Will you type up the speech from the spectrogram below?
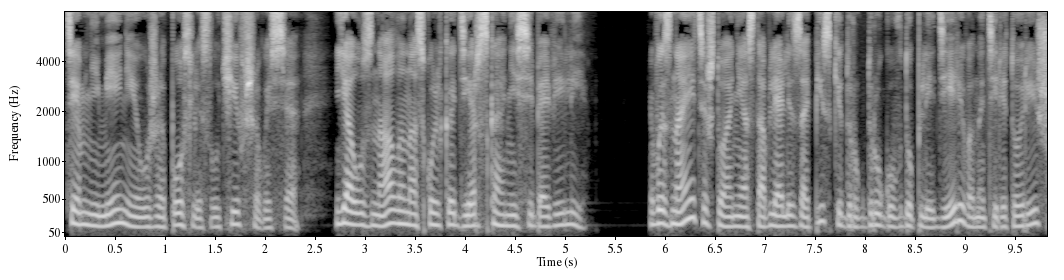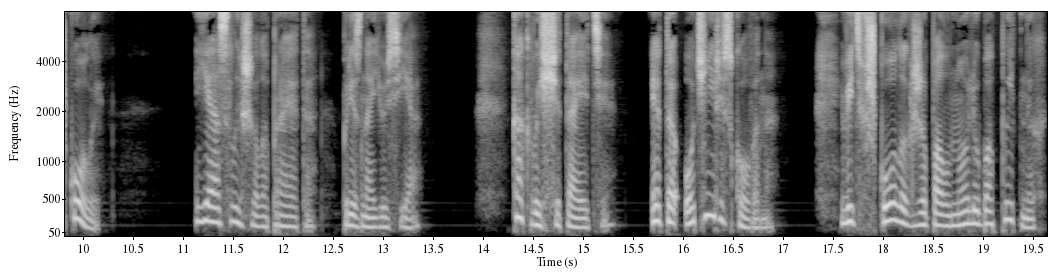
Тем не менее, уже после случившегося я узнала, насколько дерзко они себя вели. Вы знаете, что они оставляли записки друг другу в дупле дерева на территории школы? Я слышала про это, признаюсь я. Как вы считаете, это очень рискованно? Ведь в школах же полно любопытных,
